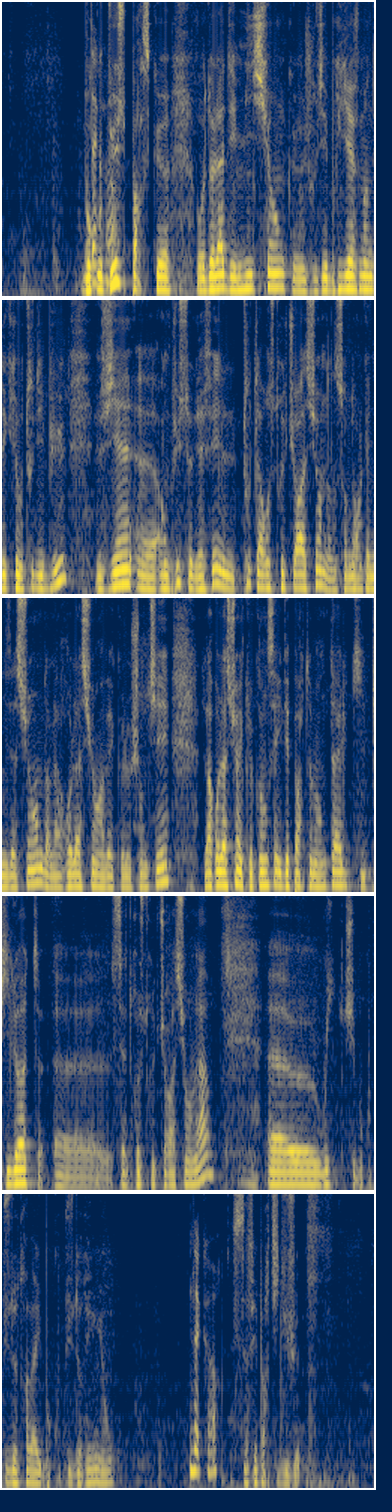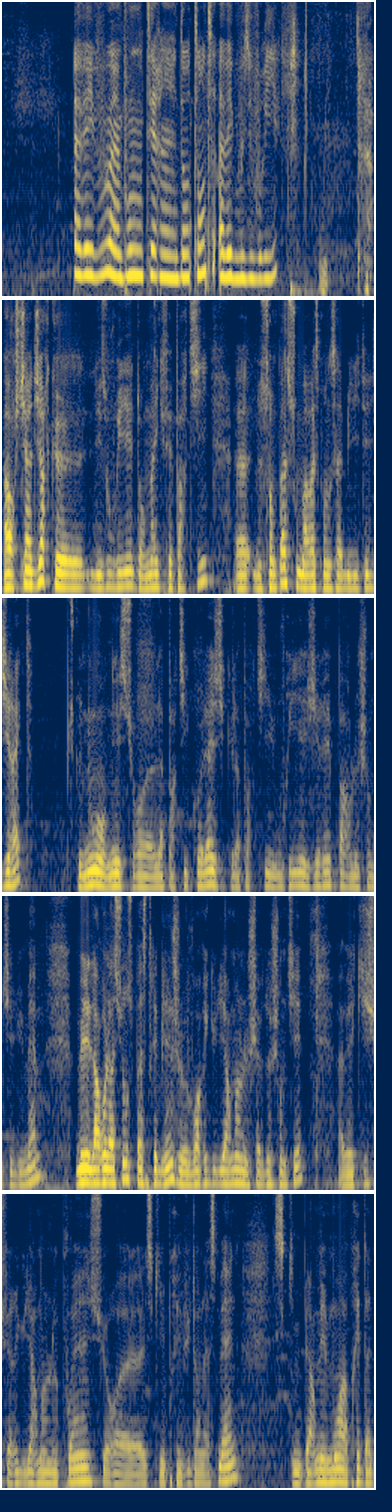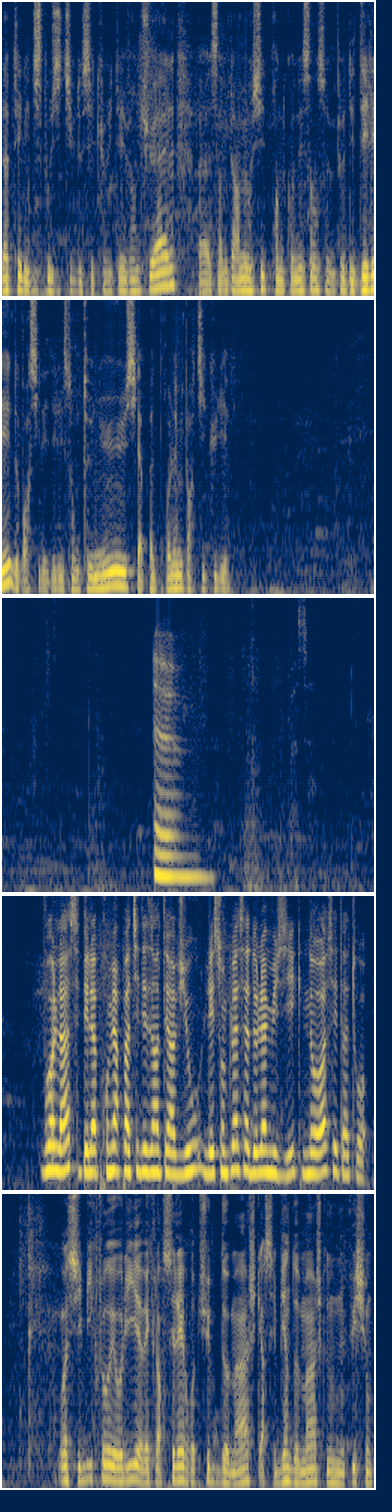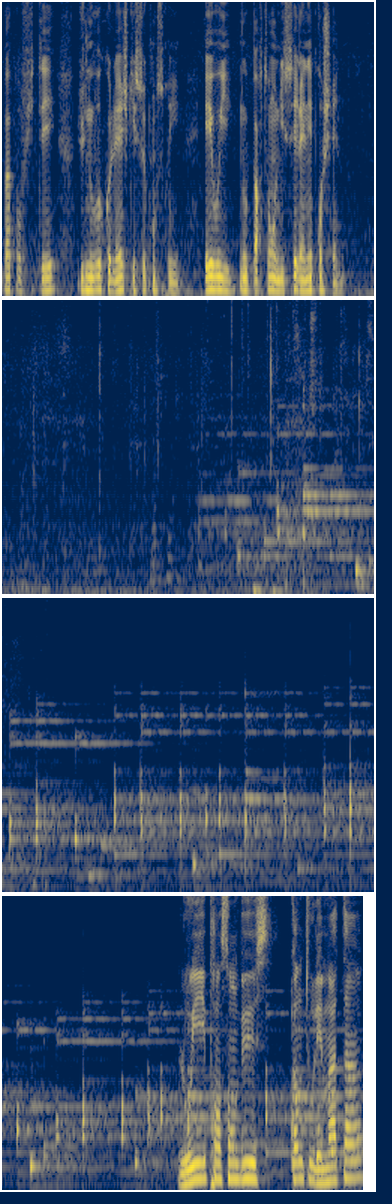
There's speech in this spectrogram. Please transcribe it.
Beaucoup plus parce que au-delà des missions que je vous ai brièvement décrites au tout début, vient euh, en plus se greffer toute la restructuration dans son organisation, dans la relation avec le chantier, la relation avec le conseil départemental qui pilote euh, cette restructuration-là. Euh, oui, j'ai beaucoup plus de travail, beaucoup plus de réunions. D'accord. Ça fait partie du jeu. Avez-vous un bon terrain d'entente avec vos ouvriers? Alors, je tiens à dire que les ouvriers dont Mike fait partie euh, ne sont pas sous ma responsabilité directe, puisque nous, on est sur euh, la partie collège et que la partie ouvrier est gérée par le chantier lui-même. Mais la relation se passe très bien. Je vois régulièrement le chef de chantier, avec qui je fais régulièrement le point sur euh, ce qui est prévu dans la semaine, ce qui me permet, moi, après, d'adapter les dispositifs de sécurité éventuels. Euh, ça me permet aussi de prendre connaissance un peu des délais, de voir si les délais sont tenus, s'il n'y a pas de problème particulier. Voilà, c'était la première partie des interviews. Laissons place à de la musique. Noah, c'est à toi. Voici Big Flo et Oli avec leur célèbre tube Dommage, car c'est bien dommage que nous ne puissions pas profiter du nouveau collège qui se construit. Et oui, nous partons au lycée l'année prochaine. Louis prend son bus, comme tous les matins.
